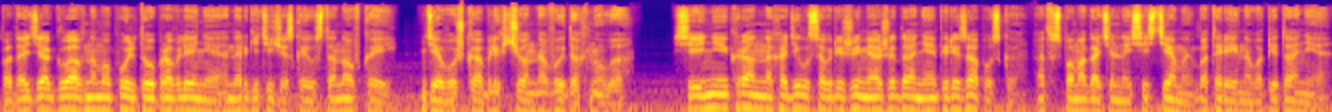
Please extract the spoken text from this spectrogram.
Подойдя к главному пульту управления энергетической установкой, девушка облегченно выдохнула. Синий экран находился в режиме ожидания перезапуска от вспомогательной системы батарейного питания.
